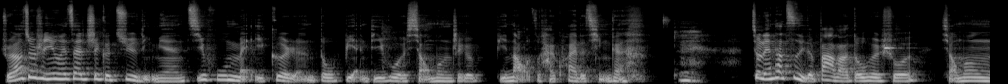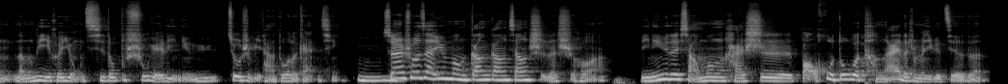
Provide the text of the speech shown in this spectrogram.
主要就是因为在这个剧里面，几乎每一个人都贬低过小梦这个比脑子还快的情感，对，就连他自己的爸爸都会说，小梦能力和勇气都不输给李宁玉，就是比他多了感情。嗯，虽然说在玉梦刚刚相识的时候啊，李宁玉对小梦还是保护多过疼爱的这么一个阶段，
